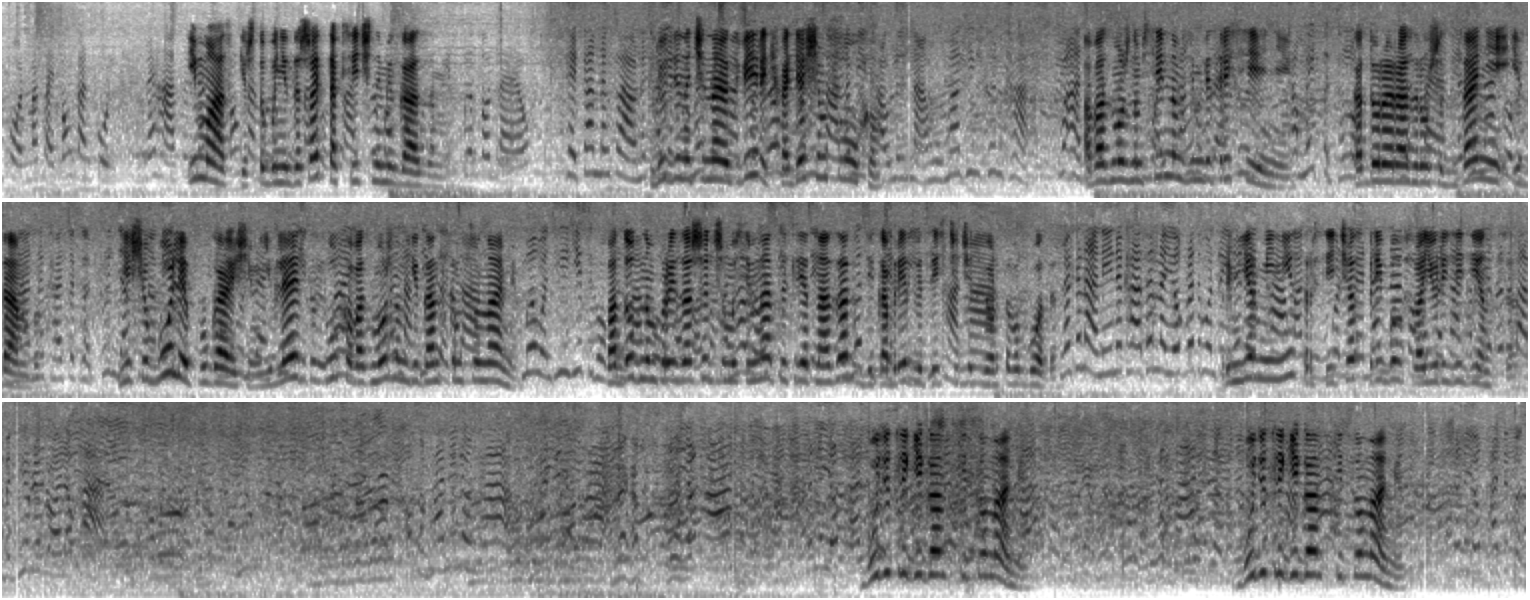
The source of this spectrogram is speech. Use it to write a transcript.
и маски, чтобы не дышать токсичными газами. Люди начинают верить ходящим слухам о возможном сильном землетрясении, которое разрушит здания и дамбы. Еще более пугающим является слух о возможном гигантском цунами, подобном произошедшему 17 лет назад в декабре 2004 года. Премьер-министр сейчас прибыл в свою резиденцию. Будет ли гигантский цунами? Будет ли гигантский цунами?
